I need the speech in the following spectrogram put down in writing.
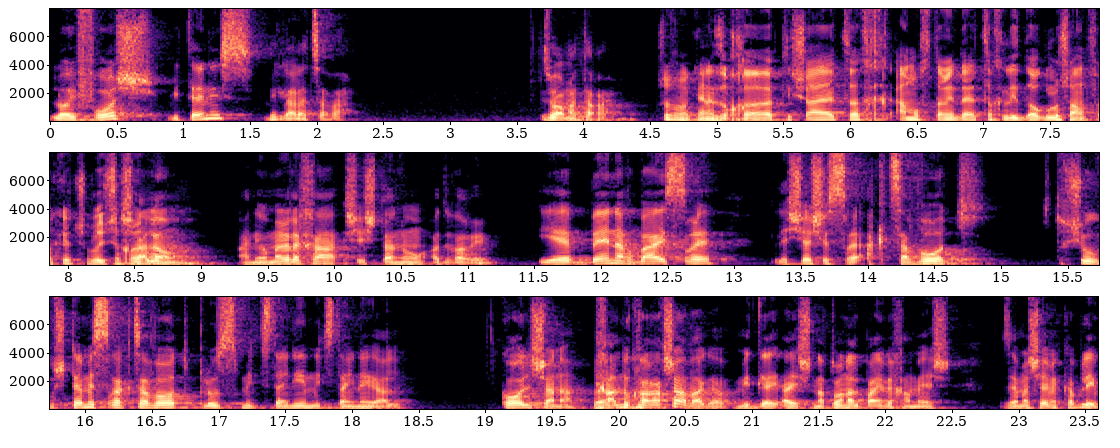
לא יפרוש מטניס בגלל הצבא. זו המטרה. שוב כי אני זוכר את ישי היה צריך, עמוס תמיד היה צריך לדאוג לו שהמפקד שלו ישחרר. שלום, אני אומר לך שהשתנו הדברים. יהיה בין 14 ל-16 הקצוות, שוב, 12 הקצוות פלוס מצטיינים, מצטייני על. כל שנה. התחלנו כבר עכשיו אגב, מתגי... שנתון 2005, זה מה שהם מקבלים.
